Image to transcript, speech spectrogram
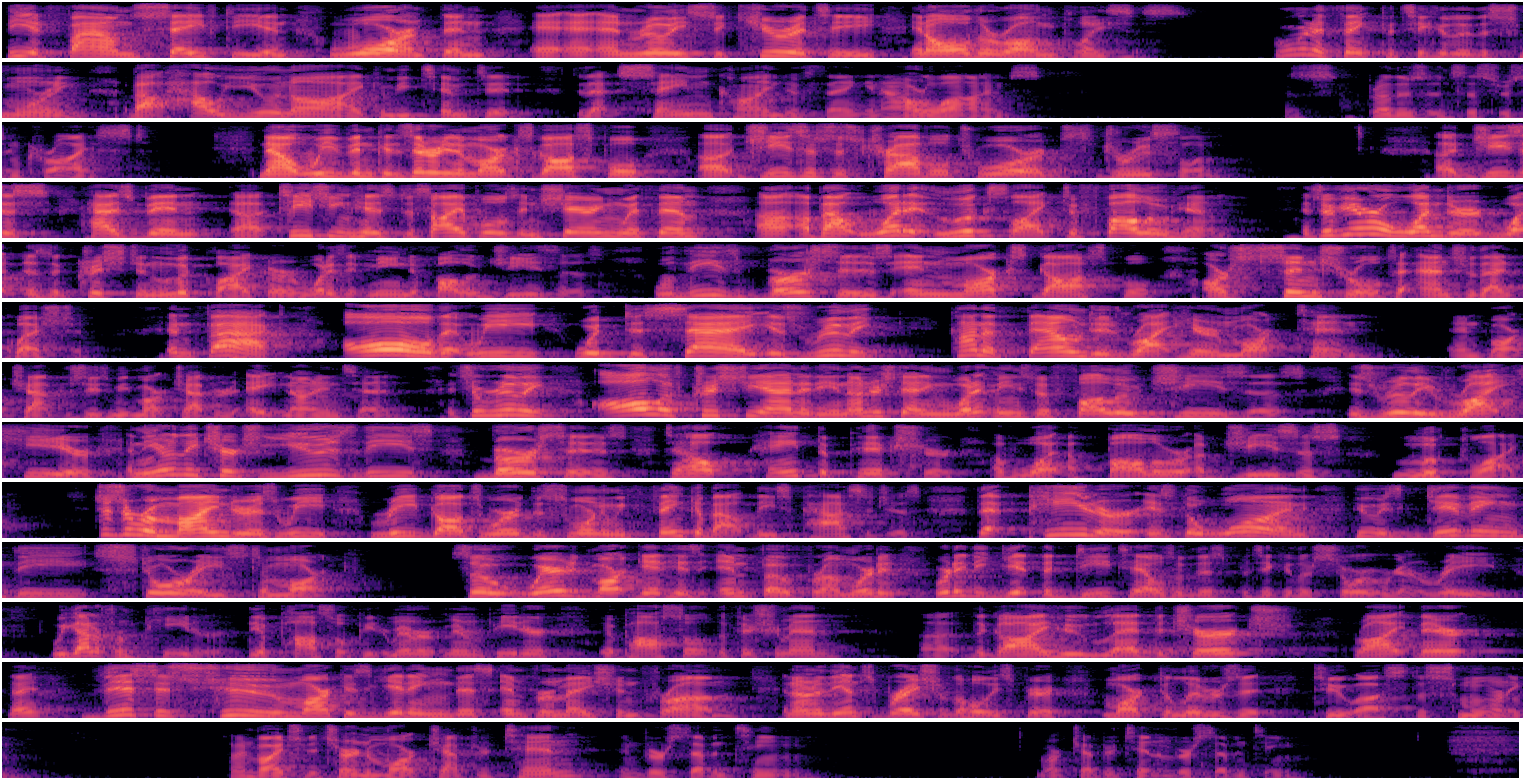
He had found safety and warmth and, and, really security in all the wrong places. We're going to think particularly this morning about how you and I can be tempted to that same kind of thing in our lives as brothers and sisters in Christ. Now, we've been considering in Mark's gospel uh, Jesus' travel towards Jerusalem. Uh, Jesus has been uh, teaching his disciples and sharing with them uh, about what it looks like to follow him. And so, if you ever wondered what does a Christian look like or what does it mean to follow Jesus, well, these verses in Mark's gospel are central to answer that question. In fact, all that we would say is really kind of founded right here in Mark 10 and Mark chapter, excuse me, Mark chapter 8, 9, and 10. And so, really, all of Christianity and understanding what it means to follow Jesus is really right here. And the early church used these verses to help paint the picture of what a follower of Jesus looked like. Just a reminder as we read God's word this morning, we think about these passages, that Peter is the one who is giving the stories to Mark. So, where did Mark get his info from? Where did, where did he get the details of this particular story we're going to read? We got it from Peter, the Apostle Peter. Remember, remember Peter, the Apostle, the fisherman, uh, the guy who led the church, right? There. This is who Mark is getting this information from. And under the inspiration of the Holy Spirit, Mark delivers it to us this morning. I invite you to turn to Mark chapter 10 and verse 17. Mark chapter 10 and verse 17.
